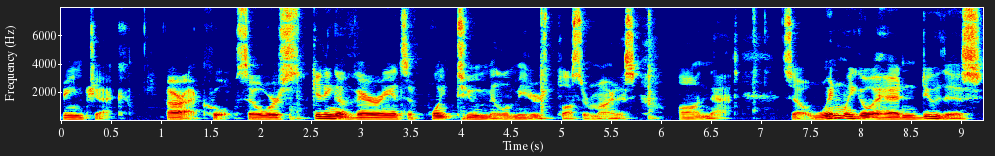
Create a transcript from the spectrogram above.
Green check. All right, cool. So we're getting a variance of 0.2 millimeters plus or minus on that. So when we go ahead and do this,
